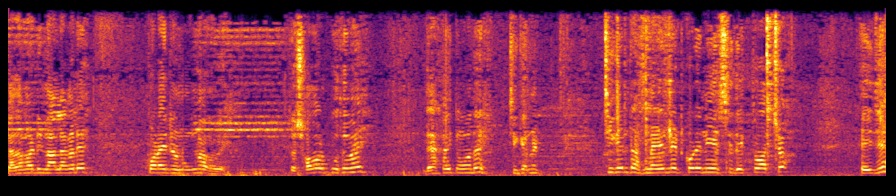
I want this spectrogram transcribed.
কাদামাটি না লাগালে কড়াইটা নোংরা হবে। তো সবার প্রথমে দেখাই তোমাদের চিকেনের চিকেনটা ম্যারিনেট করে নিয়ে এসেছি, দেখতে পাচ্ছ? এই যে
